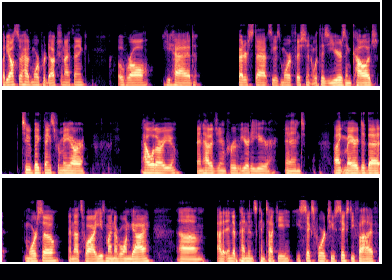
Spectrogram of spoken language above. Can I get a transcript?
but he also had more production. I think overall he had better stats. He was more efficient with his years in college. Two big things for me are how old are you and how did you improve year to year? And I think Mayer did that more so, and that's why he's my number one guy. Um, out of Independence, Kentucky, he's 6'4", 265,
